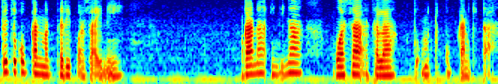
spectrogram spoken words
kita cukupkan materi puasa ini. Karena intinya puasa adalah untuk mencukupkan kita.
